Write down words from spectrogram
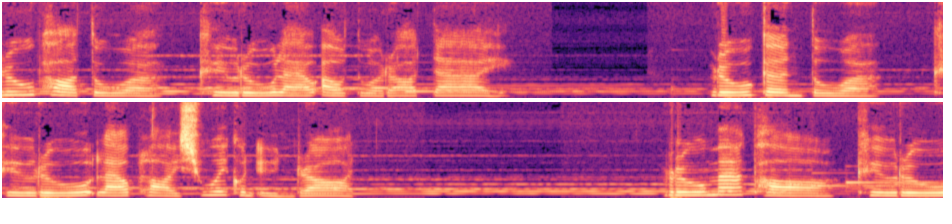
รู้พอตัว คือรู้แล้วเอาตัวรอดได้ รู้เกินตัว คือรู้แล้วพลอยช่วยคนอื่นรอด รู้มากพอ คือรู้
